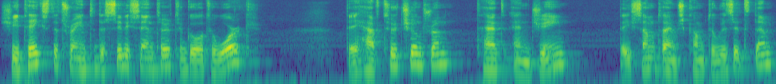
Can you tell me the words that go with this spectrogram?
She takes the train to the city center to go to work. They have two children, Ted and Jane. They sometimes come to visit them.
